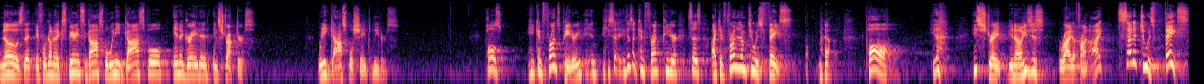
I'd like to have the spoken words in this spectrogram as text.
knows that if we're going to experience the gospel, we need gospel integrated instructors. We need gospel shaped leaders. Paul's he confronts Peter. He, he, said, he doesn't confront Peter. Says, I confronted him to his face. Paul, he, he's straight, you know, he's just right up front. I said it to his face.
